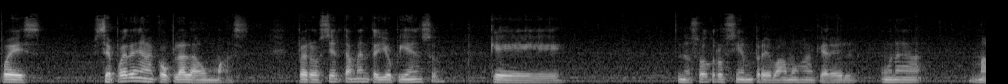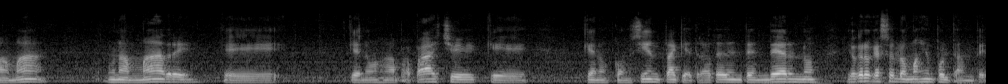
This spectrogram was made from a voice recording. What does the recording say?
pues se pueden acoplar aún más. Pero ciertamente yo pienso que nosotros siempre vamos a querer una mamá, una madre que, que nos apapache, que, que nos consienta, que trate de entendernos. Yo creo que eso es lo más importante.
